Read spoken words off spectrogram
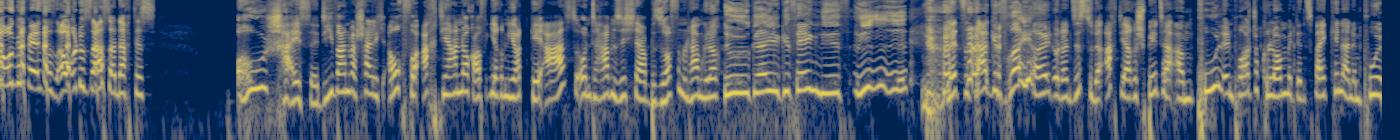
so ungefähr ist das auch. Und du saßt da und dachtest, oh Scheiße, die waren wahrscheinlich auch vor acht Jahren noch auf ihren JGAs und haben sich ja besoffen und haben gedacht, oh, geil, Gefängnis, äh, letzte Tag in Freiheit. Und dann sitzt du da acht Jahre später am Pool in Porto Colom mit den zwei Kindern im Pool,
